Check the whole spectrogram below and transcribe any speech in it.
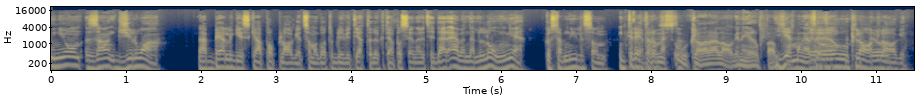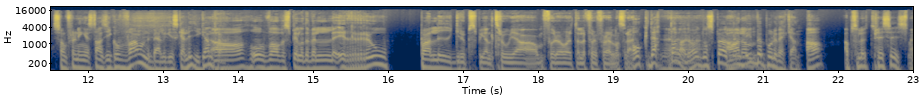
Union Saint-Gillois. Det här belgiska poplaget som har gått och blivit jätteduktiga på senare tid. Där även den långe Gustav Nilsson. Inte det ett av de mest oklara lagen i Europa? På många sätt. Jätteoklart lag som från ingenstans gick och vann belgiska ligan. tror jag. Ja, och vad spelade väl Europa League-gruppspel tror jag om förra året eller förra, förra eller sådär. Och detta va? De- De spöade Ja, de- Liverpool i veckan? Ja, absolut. Precis. Eh,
